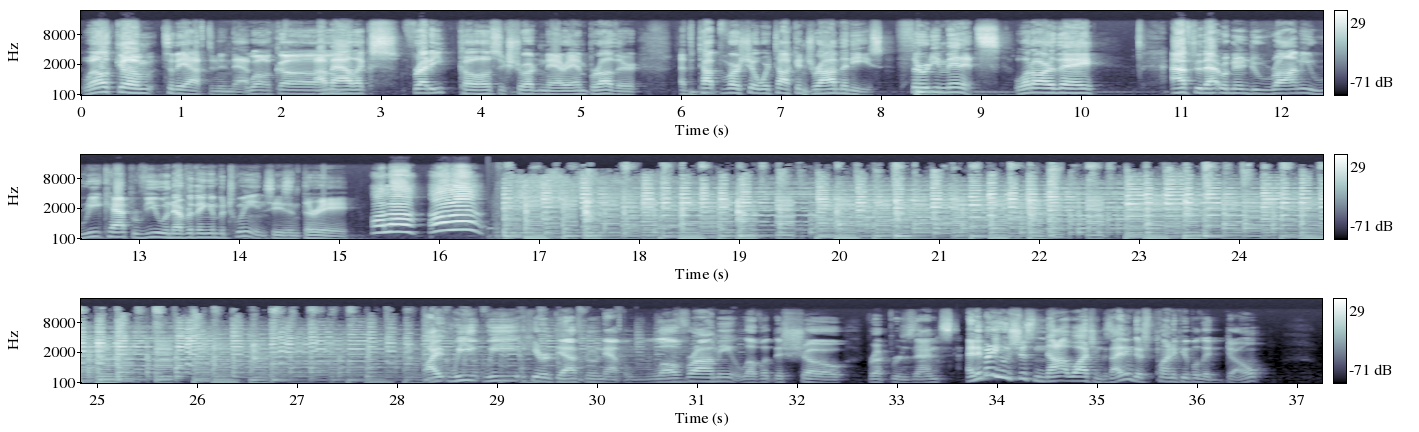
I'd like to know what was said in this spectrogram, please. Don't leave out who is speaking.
Speaker 1: Welcome to the afternoon nap.
Speaker 2: Welcome.
Speaker 1: I'm Alex,
Speaker 2: Freddie.
Speaker 1: co-host extraordinaire and brother. At the top of our show, we're talking dramedies. 30 minutes. What are they?
Speaker 2: After that, we're going to do Ramy recap, review, and everything in between.
Speaker 1: Season 3. Allah, Allah.
Speaker 2: I we we here at the afternoon nap love Ramy, love what this show represents. Anybody who's just not watching, because I think there's plenty of people that don't.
